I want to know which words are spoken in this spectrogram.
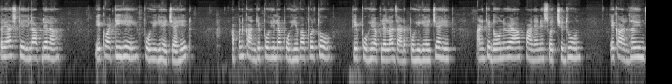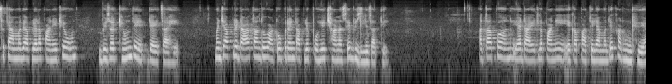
तर या स्टेजला आपल्याला एक वाटी हे पोहे घ्यायचे आहेत. आपण कांदे पोहेला पोहे वापरतो. ते पोहे आपल्याला जाड पोहे घ्यायचे आहेत आणि ते दोन वेळा पाण्याने स्वच्छ धुवून एक अर्धा इंच त्यामध्ये आपल्याला पाणी ठेवून भिजत ठेवून दे द्यायचं आहे. म्हणजे आपले डाळ तांदूळ वाटोपर्यंत आपले पोहे छान असे भिजले जातील. आता आपण या डाळीतलं पाणी एका पातेल्यामध्ये काढून घेऊया.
